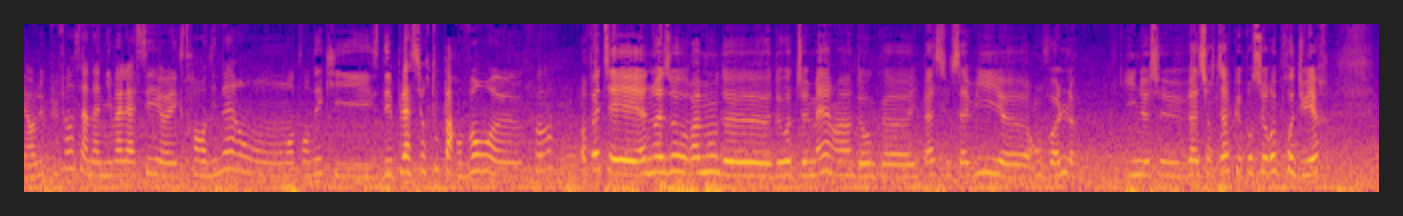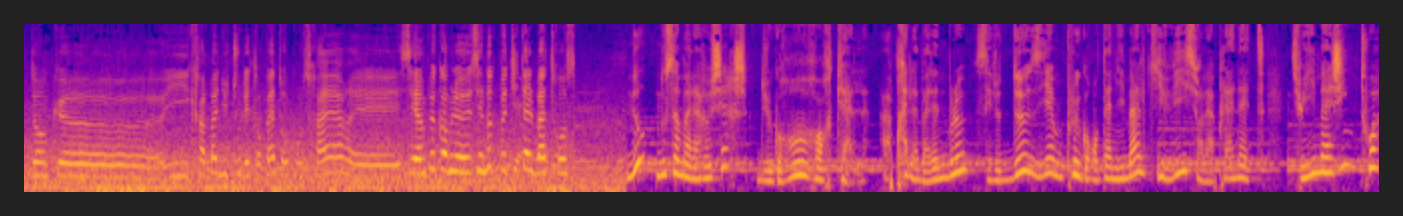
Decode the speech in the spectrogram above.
Alors le puffin, c'est un animal assez euh, extraordinaire. On entendait qu'il se déplace surtout par vent euh, fort. En fait, c'est un oiseau vraiment de, de haute mer, hein, donc euh, il passe sa vie euh, en vol. Il ne se va sur terre que pour se reproduire. Donc euh, il craint pas du tout les tempêtes, au contraire. Et c'est un peu comme le, c'est notre petit albatros. Nous, nous sommes à la recherche du grand rorcal. Après la baleine bleue, c'est le deuxième plus grand animal qui vit sur la planète. Tu imagines, toi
